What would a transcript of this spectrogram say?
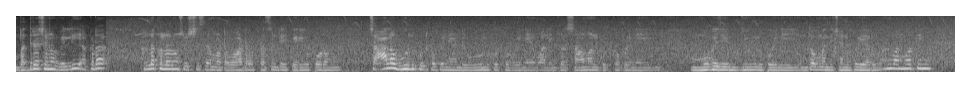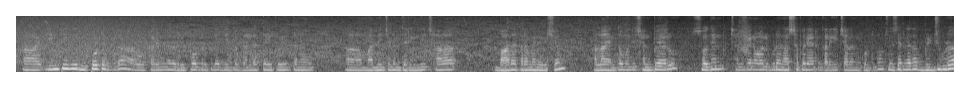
భద్రాచలం వెళ్ళి అక్కడ అల్లకల్లోలం సృష్టిస్తుంది అన్నమాట వాటర్ పర్సంటేజ్ పెరిగిపోవడం. చాలా ఊర్లు కొట్టుకుపోయినాయి అండి. ఊర్లు కొట్టుకుపోయినాయి. వాళ్ళ ఇంట్లో సామాన్లు కొట్టుకుపోయినాయి. మూగ జీవులు పోయినాయి ఎంతోమంది చనిపోయారు. And one more thing NTV reporter కూడా కరీంనగర్ రిపోర్టర్ కూడా దీంట్లో గల్లెత్త అయిపోయి తను మరణించడం జరిగింది. చాలా బాధాకరమైన విషయం. అలా ఎంతోమంది చనిపోయారు. సో దెన్ చనిపోయిన వాళ్ళు కూడా నష్టపరిహారం కలిగించాలనుకుంటున్నాం. చూశారు కదా బ్రిడ్జ్ కూడా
